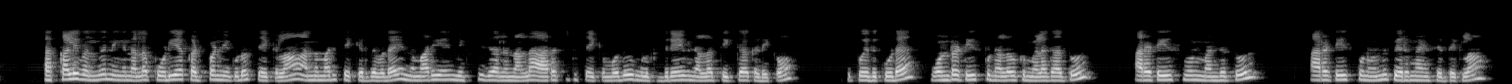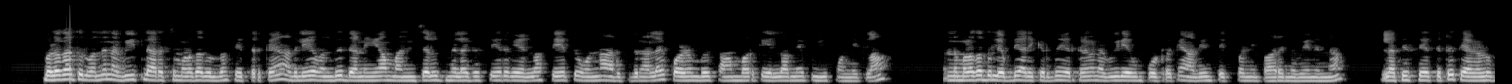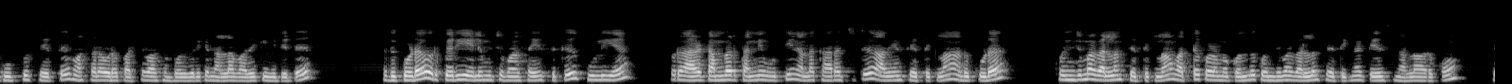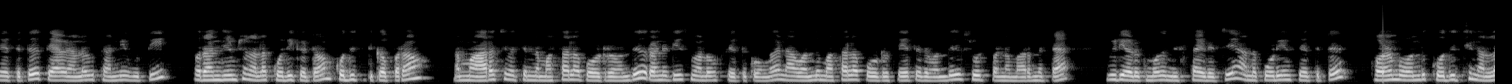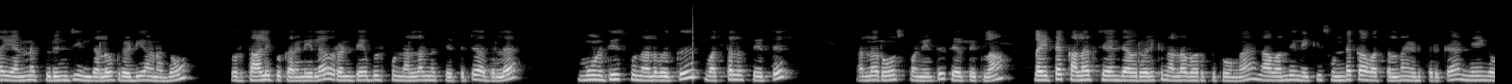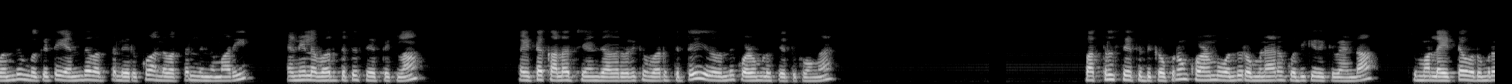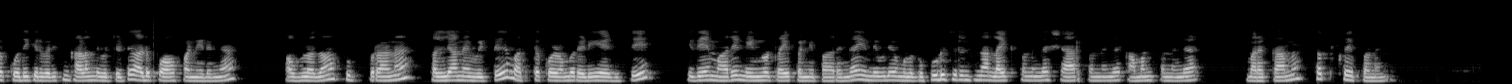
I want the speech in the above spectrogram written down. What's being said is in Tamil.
தக்காளி வந்து நீங்கள் நல்லா பொடியாக கட் பண்ணி கூட சேர்க்கலாம். அந்த மாதிரி சேர்க்கறத விட இந்த மாதிரி மிக்ஸி ஜாரில் நல்லா அரைச்சிட்டு சேர்க்கும் போது உங்களுக்கு கிரேவி நல்லா திக்காக கிடைக்கும். இப்போ இது கூட ஒன்றரை டீஸ்பூன் அளவுக்கு மிளகாத்தூள் அரை டீஸ்பூன் மஞ்சத்தூள் அரை டீஸ்பூன் வந்து பெருங்காயம் சேர்த்துக்கலாம். மிளகாத்தூள் வந்து நான் வீட்டில் அரைச்ச மிளகாத்தூள் தான் சேர்த்துருக்கேன். அதுலேயே வந்து தனியா மஞ்சள் மிளகு சீரகம் எல்லாம் சேர்த்து ஒன்றா அரைச்சதுனால குழம்பு சாம்பாருக்கு எல்லாமே யூஸ் பண்ணிக்கலாம். அந்த மிளகாத்தூள் எப்படி அரைக்கிறது ஏற்கனவே நான் வீடியோவும் போட்டிருக்கேன். அதையும் செக் பண்ணி பாருங்கள் வேணும்னா. எல்லாத்தையும் சேர்த்துட்டு தேவையான உப்பு சேர்த்து மசாலாவோட பச்சை வாசம் போகிற வரைக்கும் நல்லா வதக்கி விட்டுட்டு இது கூட ஒரு பெரிய எலுமிச்சம்பழம் சைஸுக்கு புளியை ஒரு அரை டம்ளர் தண்ணி ஊற்றி நல்லா கரைச்சிட்டு அதையும் சேர்த்துக்கலாம். அது கூட கொஞ்சமாக வெல்லம் சேர்த்துக்கலாம். வத்த குழம்புக்கு வந்து கொஞ்சமாக வெல்லம் சேர்த்திங்கன்னா டேஸ்ட் நல்லாயிருக்கும். சேர்த்துட்டு தேவையான அளவுக்கு தண்ணி ஊற்றி ஒரு அஞ்சு நிமிஷம் நல்லா கொதிக்கட்டும். கொதிச்சதுக்கப்புறம் நம்ம அரைச்சி வச்சிருந்த மசாலா பவுட்ரு வந்து ரெண்டு டீஸ்பூன் அளவுக்கு சேர்த்துக்கோங்க. நான் வந்து மசாலா பவுட்ரு சேர்த்ததை வந்து ஷூட் பண்ண மறந்துட்டேன். வீடியோ எடுக்கும்போது மிஸ் ஆகிடுச்சு அந்த பொடியும் சேர்த்துட்டு குழம்பு வந்து கொதித்து நல்லா எண்ணெய் பிரிஞ்சு இந்த அளவுக்கு ரெடி ஆனதும் ஒரு தாளிப்பு கரண்டியில் ஒரு ரெண்டு டேபிள் ஸ்பூன் நல்லெண்ணெய் சேர்த்துட்டு அதில் மூணு டீஸ்பூன் அளவுக்கு வத்தலை சேர்த்து நல்லா ரோஸ்ட் பண்ணிவிட்டு சேர்த்துக்கலாம். லைட்டாக கலர் சேஞ்ச் ஆகிற வரைக்கும் நல்லா வறுத்துக்கோங்க. நான் வந்து இன்றைக்கி சுண்டக்காய் வத்தல் தான் எடுத்திருக்கேன். நீங்கள் வந்து உங்ககிட்ட எந்த வத்தல் இருக்கோ அந்த வத்தல் இந்த மாதிரி எண்ணெயில் வறுத்துட்டு சேர்த்துக்கலாம். லைட்டாக கலர் சேஞ்ச் ஆகிற வரைக்கும் வறுத்துட்டு இதை வந்து குழம்புல சேர்த்துக்கோங்க. வத்தல் சேர்த்ததுக்கப்புறம் குழம்பு வந்து ரொம்ப நேரம் கொதிக்க வைக்க வேண்டாம். சும்மா லைட்டாக ஒரு முறை கொதிக்கிற வரைக்கும் கலந்து விட்டுட்டு அடுப்பு ஆஃப் பண்ணிவிடுங்க அவ்வளோதான் சூப்பரான கல்யாணம் விட்டு வத்த குழம்பு ரெடி ஆகிடுச்சு இதே மாதிரி நீங்களும் ட்ரை பண்ணி பாருங்கள் இந்த வீடியோ உங்களுக்கு பிடிச்சிருந்துச்சுன்னா லைக் பண்ணுங்கள் ஷேர் பண்ணுங்கள் கமெண்ட் பண்ணுங்கள் மறக்காமல் சப்ஸ்கிரைப் பண்ணுங்கள்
